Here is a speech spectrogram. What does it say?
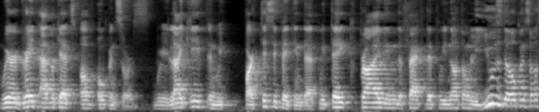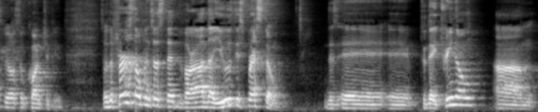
we are great advocates of open source. We like it and we participate in that. We take pride in the fact that we not only use the open source, we also contribute. So the first open source that Varada used is Presto. This, uh, uh, today Trino, um,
